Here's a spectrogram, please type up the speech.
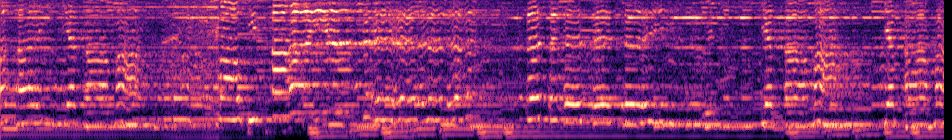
ายอย่าตามาเบาพี่ชายอย่าตามมาอย่าตามมา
